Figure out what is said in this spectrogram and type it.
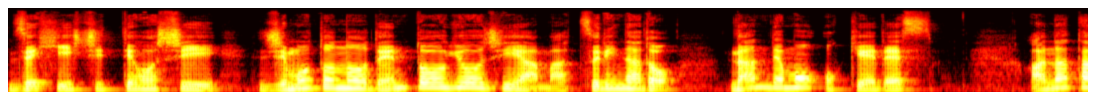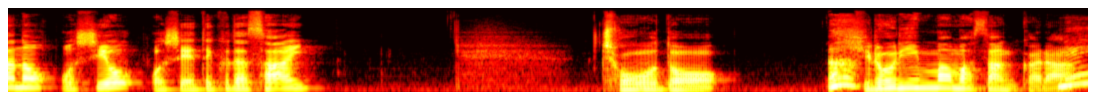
ぜひ知ってほしい地元の伝統行事や祭りなど何でも OK です。あなたの推しを教えてください。ちょうどひろりんママさんからメール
